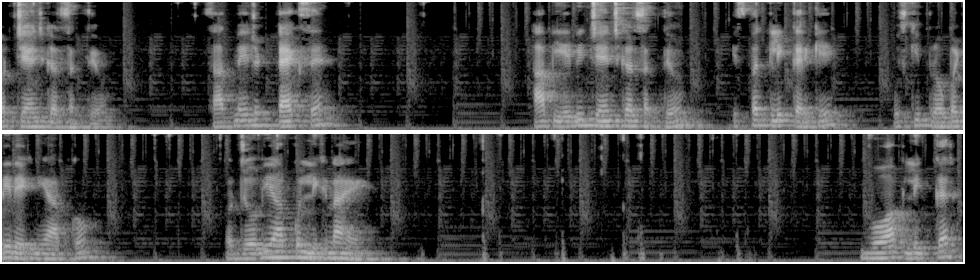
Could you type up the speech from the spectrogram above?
और चेंज कर सकते हो। साथ में ये जो टैक्स है आप ये भी चेंज कर सकते हो। इस पर क्लिक करके उसकी प्रॉपर्टी देखनी है आपको। और जो भी आपको लिखना है। वो आप लिखकर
